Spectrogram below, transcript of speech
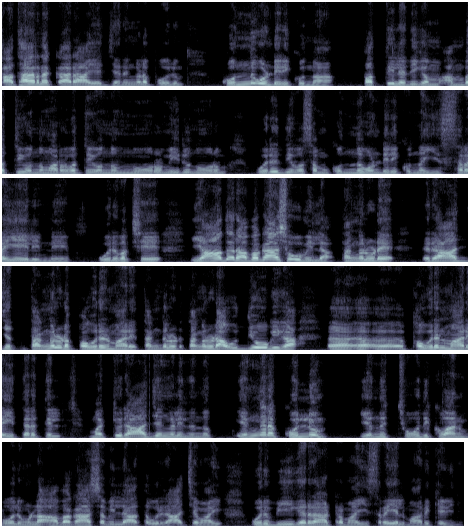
സാധാരണക്കാരായ ജനങ്ങളെ പോലും കൊന്നുകൊണ്ടിരിക്കുന്ന പത്തിലധികം അമ്പത്തിയൊന്നും അറുപത്തിയൊന്നും നൂറും ഇരുന്നൂറും ഒരു ദിവസം കൊന്നുകൊണ്ടിരിക്കുന്ന ഇസ്രയേലിന് ഒരുപക്ഷെ യാതൊരു അവകാശവുമില്ല. തങ്ങളുടെ രാജ്യ തങ്ങളുടെ പൗരന്മാരെ തങ്ങളുടെ തങ്ങളുടെ ഔദ്യോഗിക പൗരന്മാരെ ഇത്തരത്തിൽ മറ്റു രാജ്യങ്ങളിൽ നിന്ന് എങ്ങനെ കൊല്ലും എന്ന് ചോദിക്കുവാൻ പോലുമുള്ള അവകാശമില്ലാത്ത ഒരു രാജ്യമായി ഒരു ഭീകരരാഷ്ട്രമായി ഇസ്രയേൽ മാറിക്കഴിഞ്ഞു.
